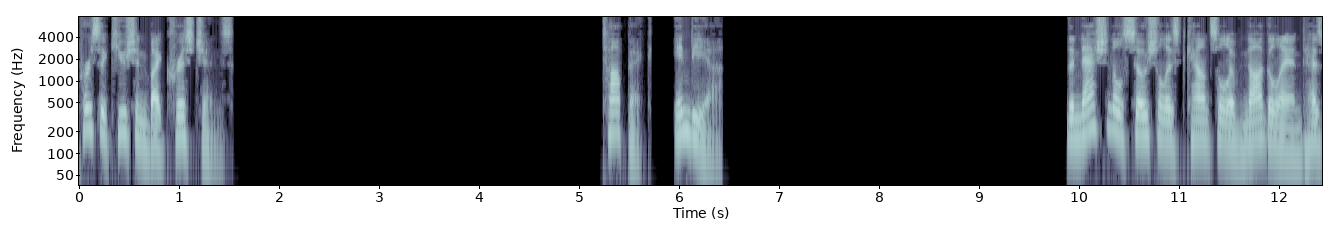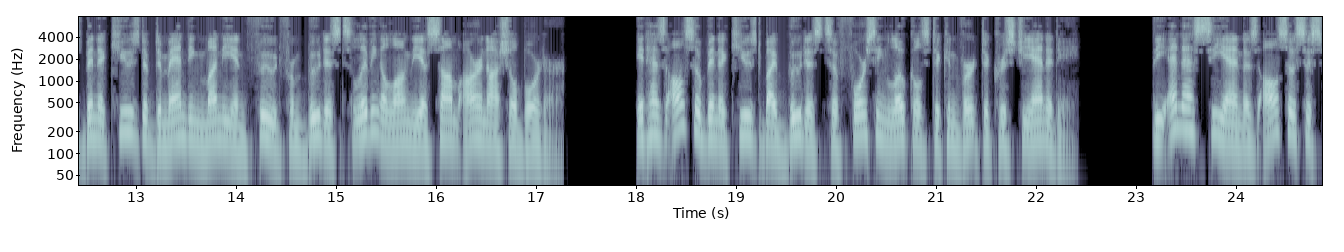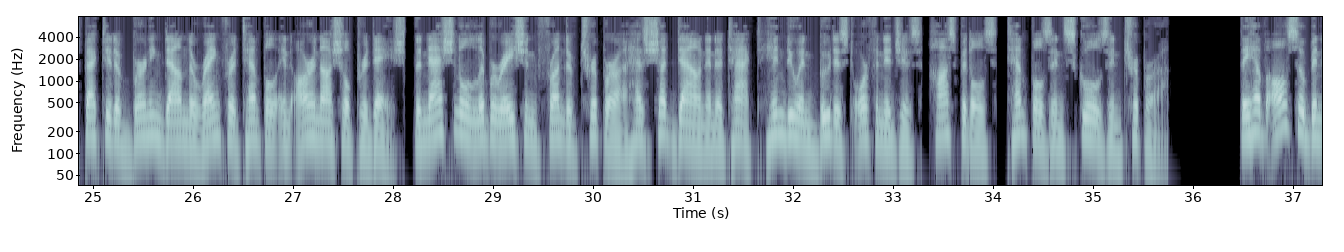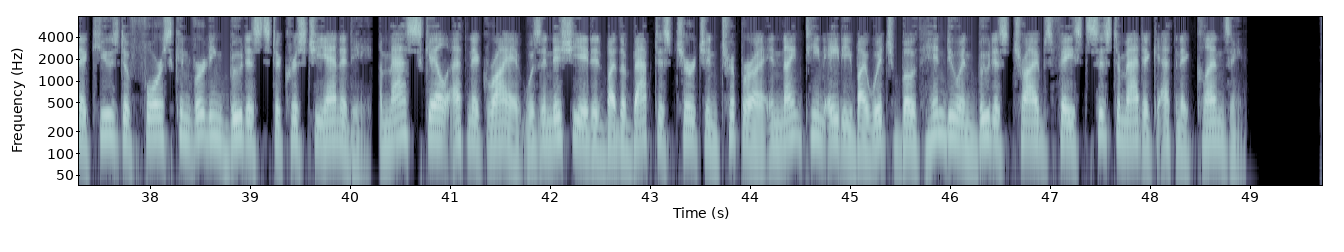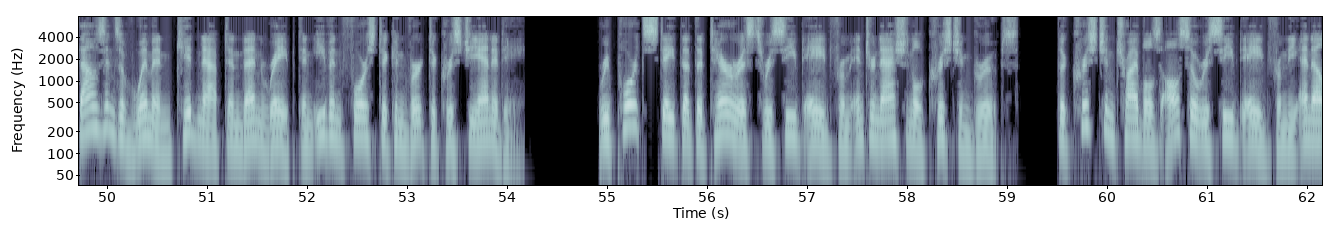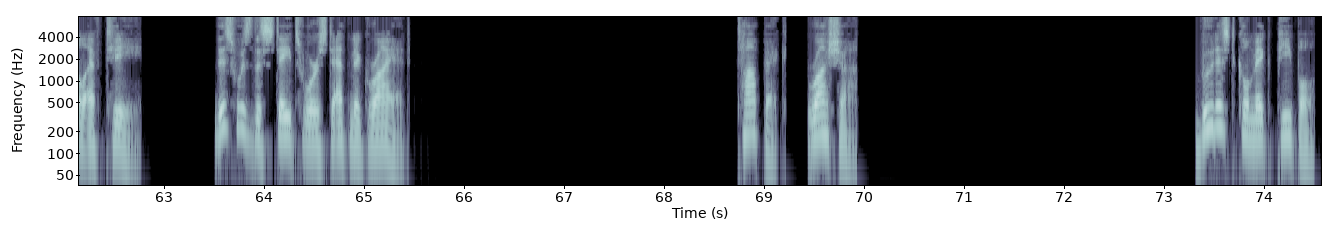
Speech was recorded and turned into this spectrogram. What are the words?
Persecution by Christians India The National Socialist Council of Nagaland has been accused of demanding money and food from Buddhists living along the Assam-Arunachal border. It has also been accused by Buddhists of forcing locals to convert to Christianity. The NSCN is also suspected of burning down the Rangphra temple in Arunachal Pradesh. The National Liberation Front of Tripura has shut down and attacked Hindu and Buddhist orphanages, hospitals, temples, and schools in Tripura. They have also been accused of force converting Buddhists to Christianity. A mass scale ethnic riot was initiated by the Baptist Church in Tripura in 1980 by which both Hindu and Buddhist tribes faced systematic ethnic cleansing. Thousands of women kidnapped and then raped and even forced to convert to Christianity. Reports state that the terrorists received aid from international Christian groups. The Christian tribals also received aid from the NLFT. This was the state's worst ethnic riot. Russia Buddhist Kalmyk people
